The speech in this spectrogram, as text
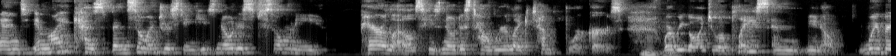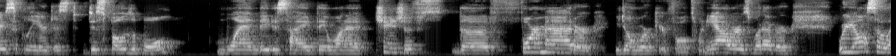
And, and Mike has been so interesting. He's noticed so many parallels he's noticed how we're like temp workers mm-hmm. where we go into a place and you know we basically are just disposable when they decide they want to change the, the format or you don't work your full 20 hours whatever we also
